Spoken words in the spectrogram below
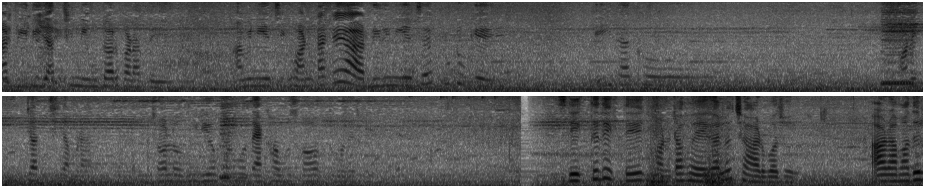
আর দিদি যাচ্ছি নিউটার করাতে আমি নিয়েছি ঘন্টাকে আর দিদি নিয়েছে পুটুকে। এই দেখো। অনেক দূর যাচ্ছি আমরা। চলো ভিডিও করব, দেখাবো সব তোমাদেরকে। দেখতে দেখতে ঘণ্টা হয়ে গেল চার বছর। আর আমাদের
